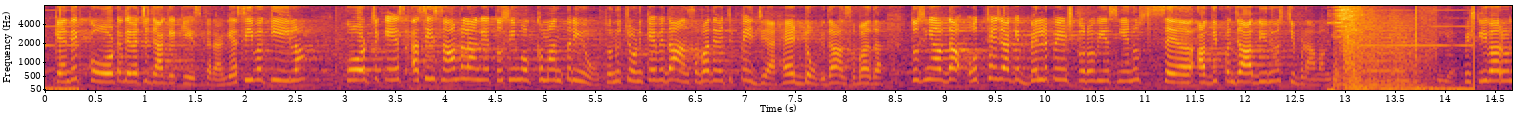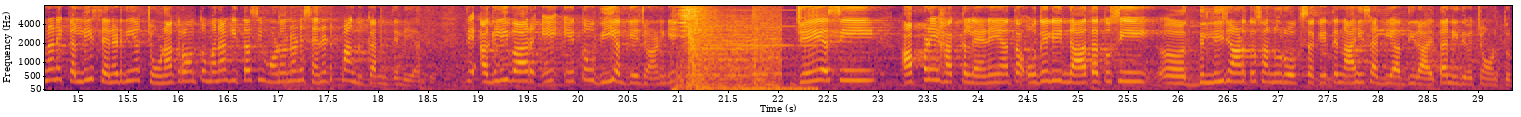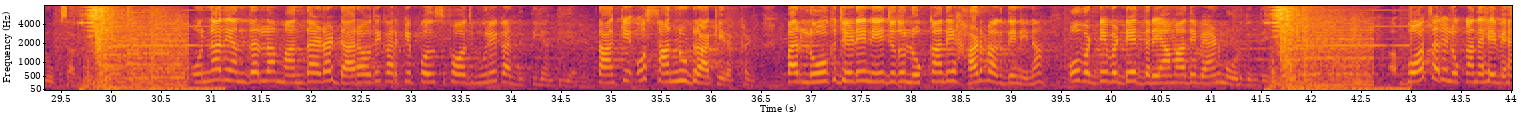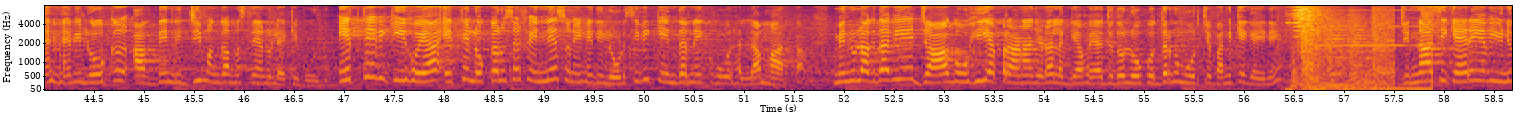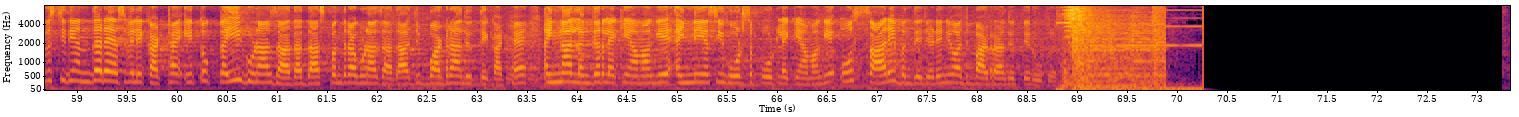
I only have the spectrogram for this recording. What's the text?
ਕਹਿੰਦੇ ਕੋਰਟ ਦੇ ਵਿੱਚ ਜਾ ਕੇ ਕੇਸ ਕਰਾਂਗੇ। ਅਸੀਂ ਵਕੀਲ ਆ ਕੋਰਟ 'ਚ ਕੇਸ ਅਸੀਂ ਸਾਂਭ ਲਾਂਗੇ ਤੁਸੀਂ ਮੁੱਖ ਮੰਤਰੀ ਹੋ। ਤੁਹਾਨੂੰ ਚੁਣ ਕੇ ਵਿਧਾਨ ਸਭਾ ਦੇ ਵਿੱਚ ਭੇਜਿਆ ਹੈੱਡ ਹੋ ਵਿਧਾਨ ਸਭਾ ਦਾ। ਤੁਸੀਂ ਆਪਦਾ ਉੱਥੇ ਜਾ ਕੇ ਬਿੱਲ ਪੇਸ਼ ਕਰੋ ਵੀ ਅਸੀਂ ਇਹਨੂੰ ਸ- ਆਪਦੀ ਪੰਜਾਬ ਦੀ ਯੂਨੀਵਰਸਿਟੀ ਬਣਾਵਾਂਗੇ। ਪਿਛਲੀ ਵਾਰ ਉਹਨਾਂ ਨੇ ਕੱਲੀ ਸੈਨੇਟ ਦੀਆਂ ਚੋਣਾਂ ਕਰਾਉਣ ਤੋਂ ਮਨਾ ਕੀਤਾ ਸੀ ਹੁਣ ਉਹਨਾਂ ਨੇ ਸੈਨੇਟ ਭੰਗ ਕਰਨ ਤੇ ਲੈ ਆਂਦੇ ਤੇ ਅਗਲੀ ਵਾਰ ਇਹ ਇਹ ਤੋਂ ਵੀ ਅੱਗੇ ਜਾਣਗੇ। ਜੇ ਅਸੀਂ ਆਪਣੇ ਹੱਕ ਲੈਣੇ ਆ ਤਾਂ ਉਹਦੇ ਲਈ ਨਾ ਤਾਂ ਤੁਸੀਂ ਅ, ਦਿੱਲੀ ਜਾਣ ਤੋਂ ਸਾਨੂੰ ਰੋਕ ਸਕੇ ਤੇ ਨਾ ਹੀ ਸਾਡੀ ਆਪਦੀ ਰਾਜਧਾਨੀ ਦੇ ਵਿੱਚ ਆਉਣ ਤੋਂ ਰੋਕ ਸਕਦੇ। ਉਹਨਾਂ ਦੇ ਅੰਦਰਲਾ ਮਨ ਦਾ ਜਿਹੜਾ ਡਰ ਆ, ਉਹਦੇ ਕਰਕੇ ਪੁਲਿਸ ਫੌਜ ਮੂਰੇ ਕਰ ਦਿੱਤੀ ਜਾਂਦੀ ਹੈ, ਤਾਂ ਕਿ ਉਹ ਸਾਨੂੰ ਡਰਾ ਕੇ ਰੱਖਣ। ਪਰ ਲੋਕ ਜਿਹੜੇ ਨੇ, ਜਦੋਂ ਲੋਕਾਂ ਦੇ ਹੜ ਵਗਦੇ ਨੇ ਨਾ, ਉਹ ਵੱਡੇ ਵੱਡੇ ਦਰਿਆਵਾਂ ਦੇ ਵਹਿਣ ਮੋੜ ਦਿੰਦੇ ਨੇ। ਬਹੁਤ ਸਾਰੇ ਲੋਕਾਂ ਦਾ ਇਹ ਵਹਿਮ ਹੈ ਵੀ ਲੋਕ ਆਪਦੇ ਨਿੱਜੀ ਮੰਗਾ ਮਸਲਿਆਂ ਨੂੰ ਲੈ ਕੇ ਬੋਲਦੇ ਇੱਥੇ ਵੀ ਕੀ ਹੋਇਆ, ਇੱਥੇ ਲੋਕਾਂ ਨੂੰ ਸਿਰਫ ਇੰਨੇ ਸੁਨੇਹੇ ਦੀ ਲੋੜ ਸੀ ਵੀ ਕੇਂਦਰ ਨੇ ਇੱਕ ਹੋਰ ਹੱਲਾ ਮਾਰਤਾ। ਮੈਨੂੰ ਲੱਗਦਾ ਵੀ ਇਹ ਜਾਗ ਉਹੀ ਹੈ ਪੁਰਾਣਾ ਜਿਹੜਾ ਲੱਗਿਆ ਹੋਇਆ, ਜਦੋਂ ਲੋਕ ਉਧਰ ਨੂੰ ਮੋਰਚੇ ਬੰਨ ਕੇ ਗਏ ਨੇ। ਅਸੀਂ ਕਹਿ ਰਹੇ ਹਾਂ ਵੀ ਯੂਨੀਵਰਸਿਟੀ ਦੇ ਅੰਦਰ ਇਸ ਵੇਲੇ ਇਕੱਠ ਹੈ ਇਹ ਤੋਂ ਕਈ ਗੁਣਾ ਜ਼ਿਆਦਾ 10-15 ਗੁਣਾ ਜ਼ਿਆਦਾ ਅੱਜ ਬਾਰਡਰਾਂ ਦੇ ਉੱਤੇ ਇਕੱਠ ਹੈ ਇੰਨਾ ਲੰਗਰ ਲੈ ਕੇ ਆਵਾਂਗੇ ਇੰਨੇ ਅਸੀਂ ਹੋਰ ਸਪੋਰਟ ਲੈ ਕੇ ਆਵਾਂਗੇ ਉਹ ਸਾਰੇ ਬੰਦੇ ਜਿਹੜੇ ਨੇ ਉਹ ਅੱਜ ਬਾਰਡਰਾਂ ਦੇ ਉੱਤੇ ਰੋਕ ਰੱਖੇ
